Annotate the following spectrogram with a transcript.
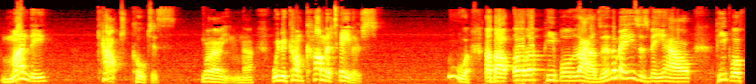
Monday couch coaches. What I mean, we become commentators about other people's lives. And it amazes me how people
